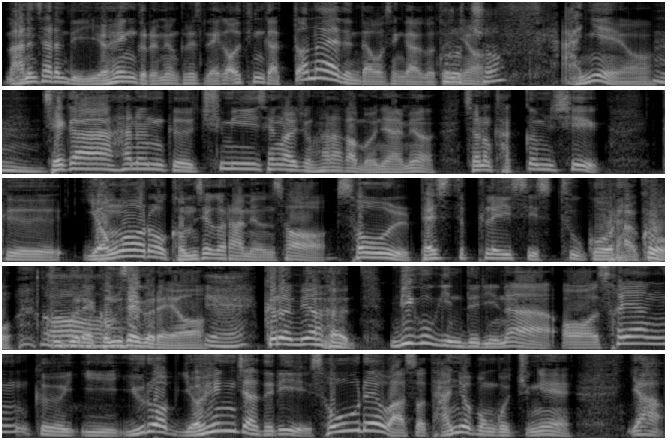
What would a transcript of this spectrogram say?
많은 사람들이 여행 그러면 그래서 내가 어딘가 떠나야 된다고 생각하거든요. 그렇죠? 아니에요. 음. 제가 하는 그 취미 생활 중 하나가 뭐냐면 저는 가끔씩 그 영어로 검색을 하면서 서울 best place to go라고 구글에 어. 검색을 해요. 예. 그러면 미국인들이나 어 서양 그 이 유럽 여행자들이 서울에 와서 다녀본 곳 중에 야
